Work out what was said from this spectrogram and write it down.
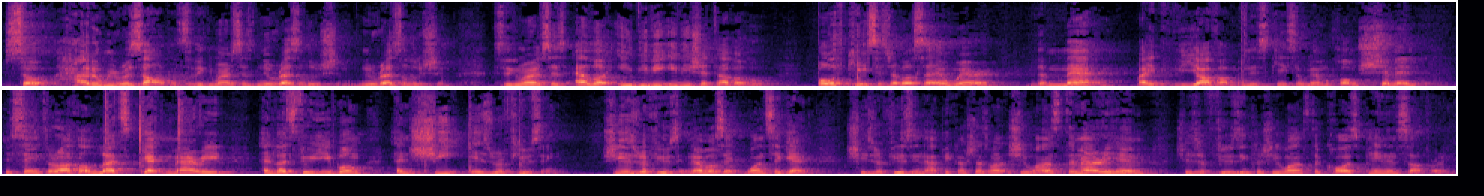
So how do we resolve it? So the Gemara says, new resolution, new resolution. So the Gemara says, Ella idi idi shetavahu. Both cases are both saying where the man, right, the Yavam, in this case, we're going to call him Shimon, is saying to Rachel, let's get married and let's do Yibum, and she is refusing. She is refusing. Now I will say once again, she's refusing not because she doesn't want. She wants to marry him. She's refusing because she wants to cause pain and suffering.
